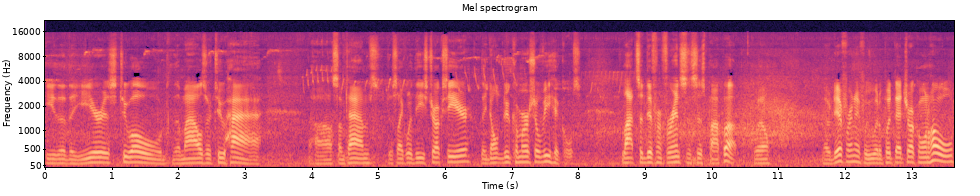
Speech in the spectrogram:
Either the year is too old, the miles are too high. Uh, sometimes, just like with these trucks here, they don't do commercial vehicles. Lots of different for instances pop up. Well, no different if we would have put that truck on hold,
